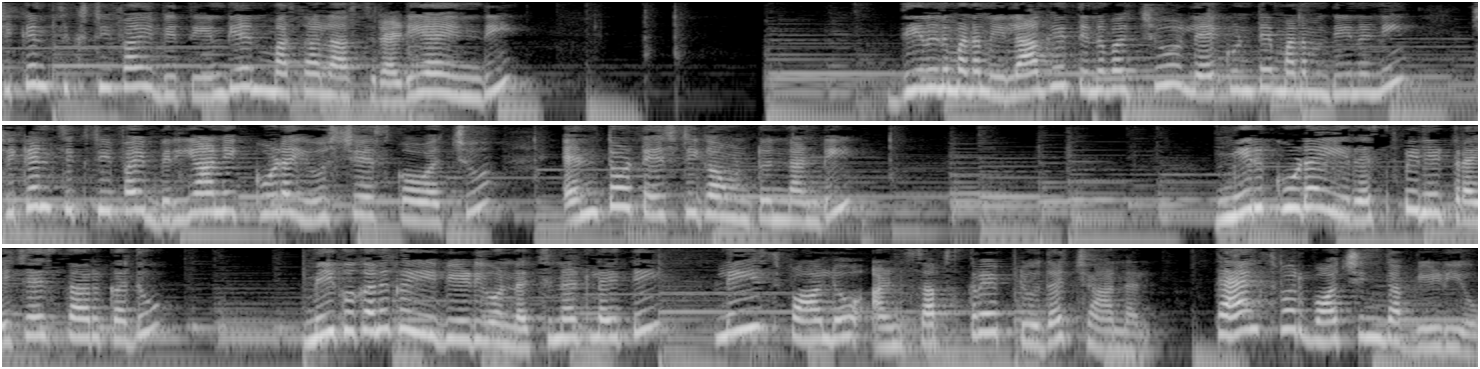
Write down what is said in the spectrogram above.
chicken sixty five with Indian masalas ready అయింది. దీనిని మనం ఇలాగే తినవచ్చు లేకుంటే మనం దీనిని చికెన్ సిక్స్టీ ఫైవ్ బిర్యానీకి కూడా యూజ్ చేసుకోవచ్చు. ఎంతో టేస్టీగా ఉంటుందండి. మీరు కూడా ఈ రెసిపీని ట్రై చేస్తారు కదూ? మీకు కనుక ఈ వీడియో నచ్చినట్లయితే please follow and subscribe to the channel. Thanks for watching the video.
